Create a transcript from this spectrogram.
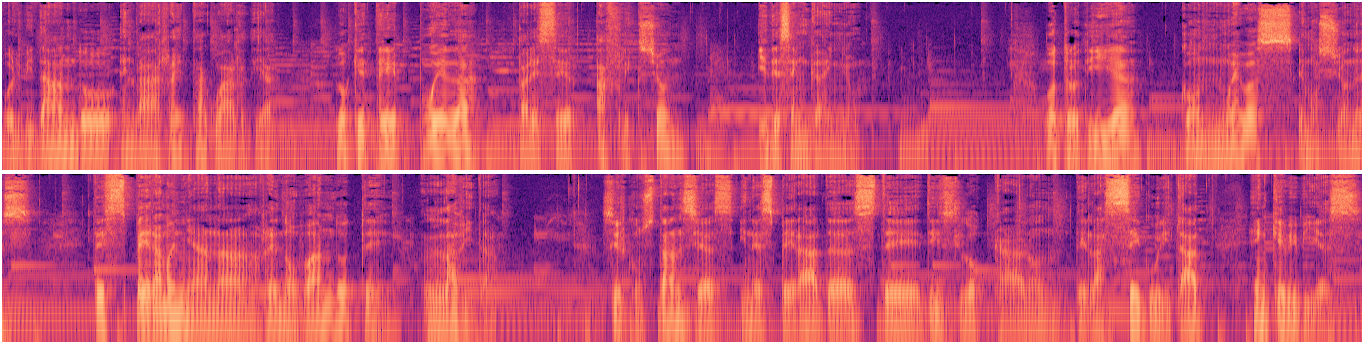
olvidando en la retaguardia lo que te pueda parecer aflicción y desengaño. Otro día, con nuevas emociones, te espera mañana renovándote la vida. Circunstancias inesperadas te dislocaron de la seguridad en que vivías,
